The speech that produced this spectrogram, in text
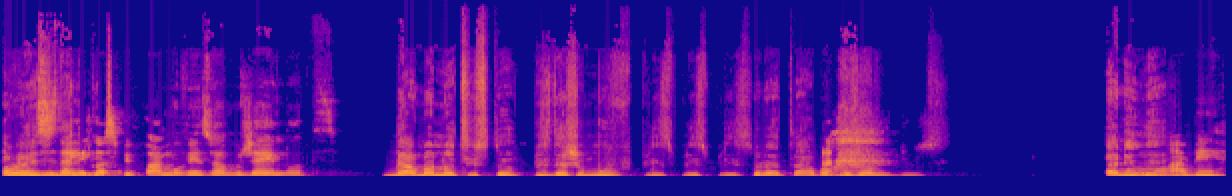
All All right. right. is that Lagos people are moving to Abuja a lot. Me, I've not noticed though. Please, they should move. Please, please, please, so that our population reduce. Anyway,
